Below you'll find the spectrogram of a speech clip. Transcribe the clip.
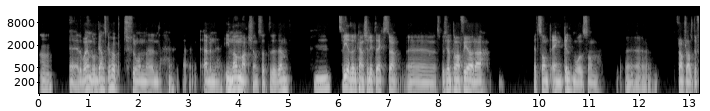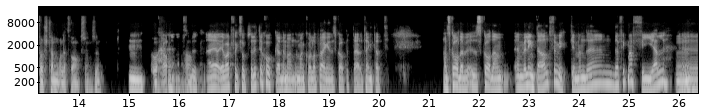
Ja. eh, det var ändå ganska högt från eh, även innan matchen, så att den Mm. sved väl kanske lite extra. Eh, speciellt om man får göra ett sånt enkelt mål som framförallt det första målet var också. Så, Mm. så, Ja, absolut. Nej, jag, jag var faktiskt också lite chockad när man, när man kollar på ägandeskapet där och tänkte att han skadade, skadade en väl inte allt för mycket, men det, där fick man fel. Mm. Eh,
